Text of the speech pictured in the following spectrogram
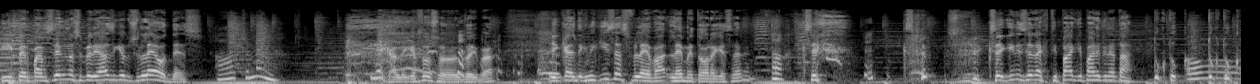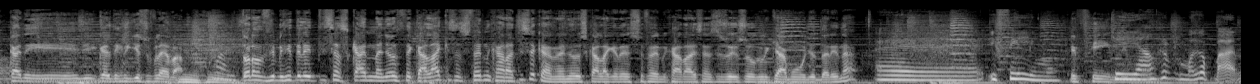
Η υπερπανσέλινο επηρεάζει και τους λέοντες. Α, και εμένα. Ναι, καλέ, γι' αυτός σου το είπα. Η καλλιτεχνική σας φλέβα, λέμε τώρα για σένα. Ξε... ξε- Ξεκίνησε να χτυπά και πάρει δυνατά. Τουκ, τουκ, τουκ, τουκ. Κάνει η καλλιτεχνική σου φλέβα. Τώρα θα θυμηθείτε, λέει, τι σας κάνει να νιώθετε καλά και σας φέρνει χαρά. Τι σε κάνει να νιώθεις καλά και δεν σε φέρνει χαρά εσένα στη ζωή σου, γλυκιά μου, Γιονταρίνα; Ε, οι φίλοι μου. Η φίλη Και οι μου. άνθρωποι που με αγαπάνε.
